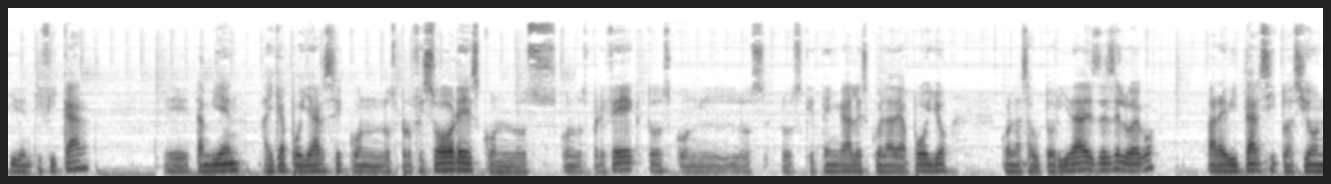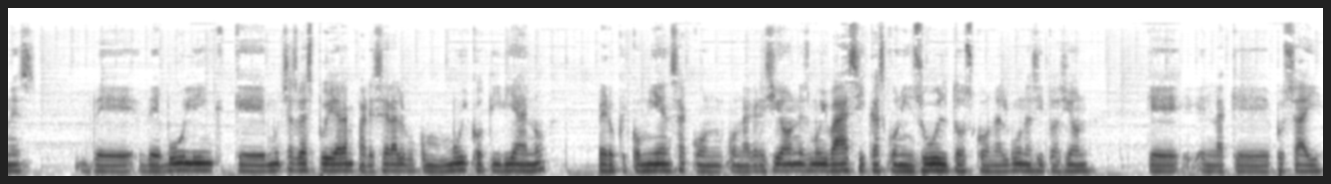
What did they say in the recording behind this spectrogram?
identificar eh, también hay que apoyarse con los profesores, con los, con los prefectos, con los, que tenga la escuela de apoyo, con las autoridades, desde luego, para evitar situaciones de, bullying que muchas veces pudieran parecer algo como muy cotidiano, pero que comienza con, agresiones muy básicas, con insultos, con alguna situación que, en la que pues hay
